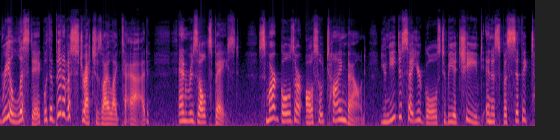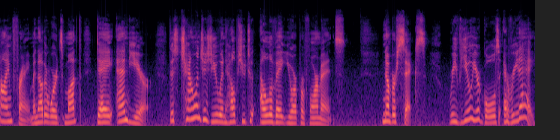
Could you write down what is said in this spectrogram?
realistic with a bit of a stretch, as I like to add, and results based. SMART goals are also time bound you need to set your goals to be achieved in a specific time frame, in other words, month, day, and year. This challenges you and helps you to elevate your performance. Number six, review your goals every day.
